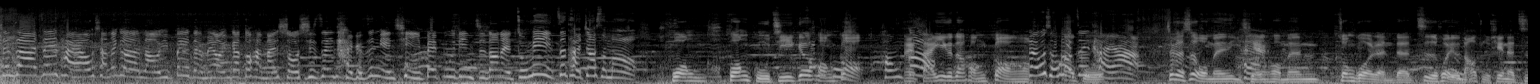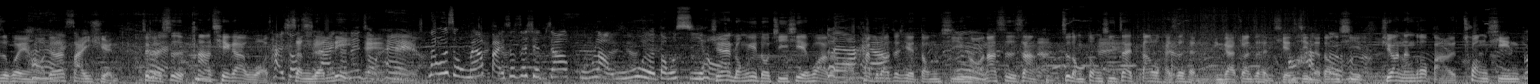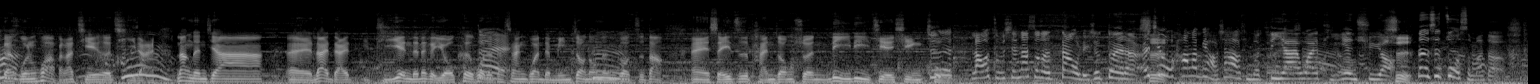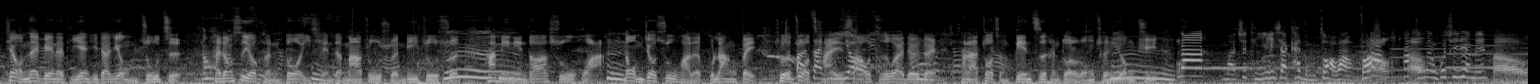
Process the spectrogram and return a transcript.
现在这一台啊，我想那个老一辈的没有，应该都还蛮熟悉这一台，可是年轻一辈不一定知道呢。祖秘，这台叫什么？风风谷机跟红果，红果，哎，一个叫红果哦。那为什么会有这台啊？这个是我们以前 我们中国人的智慧，有老祖先的智慧哈，就在筛选。这个是怕切开我省人力那种。嘿，那为什么我们要摆设这些比较古老无物的东西哈？现在农业都机械化了哈，看不到这些东西哈。那事实上，这种东西在大陆还是很应该算是很先进的东西，希望能够把创新跟文化把它结合起来，让人家呃来来体验的那个游客或者在参观的民众都能够知道，哎，谁知盘中餐，粒粒皆辛苦。老祖先那时候的道理就。就对了。而且我看那边好像还有什么 DIY 体验区哦，是，那是做什么的？像我们那边的体验区，在用我们竹子，台中市有很多以前的麻竹笋、立竹笋，它每年都要疏滑，那我们就疏滑的不浪费，除了做柴烧之外，对不对？它来做成编织很多的农村用具。那我们去体验一下，看怎么做好不好？走啊，那准备我们过去那边。好。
